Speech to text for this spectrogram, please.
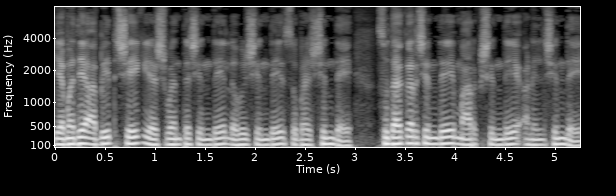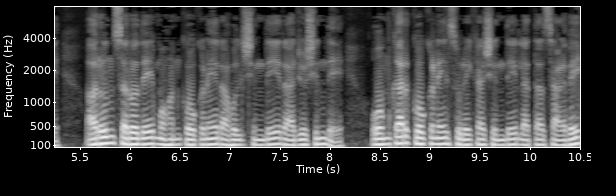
यामध्ये अबिद शेख यशवंत शिंदे लहू शिंदे सुभाष शिंदे सुधाकर शिंदे मार्क शिंदे अनिल शिंदे अरुण सरोदे मोहन कोकणे राहुल शिंदे राजू शिंदे ओमकार कोकणे सुरेखा शिंदे लता साळवे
